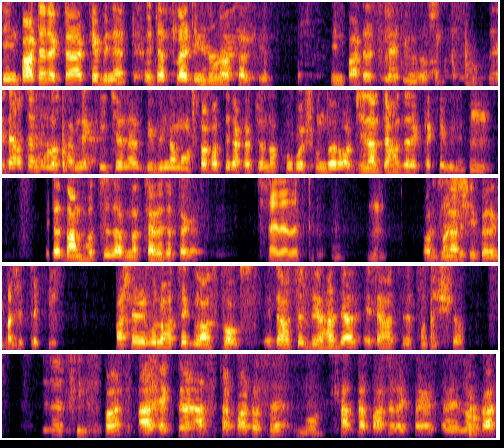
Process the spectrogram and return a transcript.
তিন পার্টের একটা ক্যাবিনেট এটা স্লাইডিং ডোর আছে আর কি। তিন পার্টের স্লাইডিং ডোর এটা হচ্ছে মূলত, আপনি কিচেনের বিভিন্ন মশলাপাতি রাখার জন্য খুবই সুন্দর অরিজিনাল জাহাজের একটা ক্যাবিনেট এটার দাম হচ্ছে যে আপনার চার হাজার টাকা। চার হাজার টাকা। অরিজিনাল শিপের একদম। পাশেরটা কি? পাশের এগুলো হচ্ছে গ্লাস বক্স এটা হচ্ছে দুই হাজার এটা হচ্ছে পঁচিশশো। সিক্স পার্ট আর একটা আটটা পার্ট আছে। মোট সাতটা পার্টের একটা লকার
